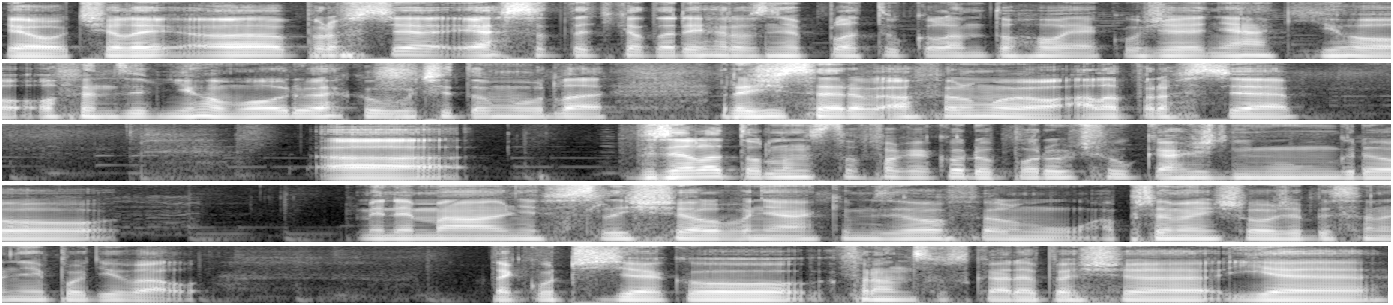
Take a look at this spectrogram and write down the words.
Jo, čili uh, prostě já se teďka tady hrozně pletu kolem toho jakože nějakého ofenzivního módu jako vůči tomuhle režisérovi a filmu, jo, ale prostě uh, vřele tohle to fakt jako doporučuji každému, kdo minimálně slyšel o nějakým z jeho filmů a přemýšlel, že by se na něj podíval. Tak určitě jako francouzská depeše je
